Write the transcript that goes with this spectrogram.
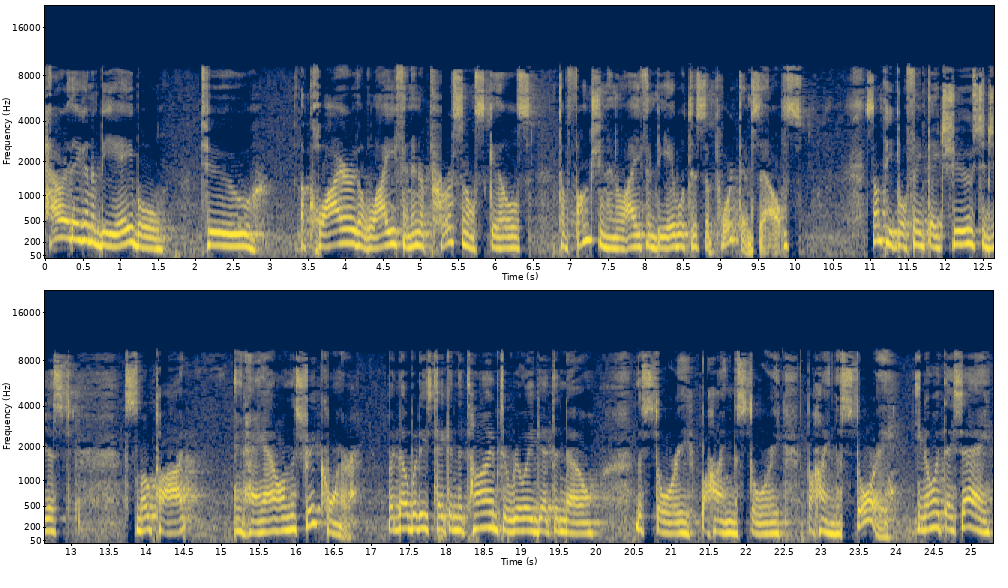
How are they going to be able to acquire the life and interpersonal skills to function in life and be able to support themselves? Some people think they choose to just smoke pot, and hang out on the street corner. But nobody's taken the time to really get to know the story behind the story behind the story. You know what they say?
